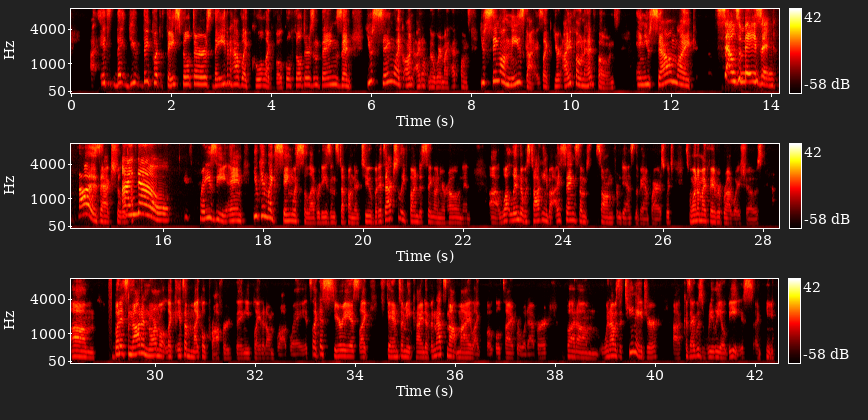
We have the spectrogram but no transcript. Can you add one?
it's they you they put face filters. They even have like cool like vocal filters and things. And you sing like on i don't know where my headphones you sing on these guys like your iphone headphones and you sound like sounds amazing. Does actually. I know. It's crazy. And you can like sing with celebrities and stuff on there too but it's actually fun to sing on your own. And uh, what Linda was talking about, I sang some song from Dance of the Vampires, which is one of my favorite Broadway shows. Um, but it's not a normal like it's a Michael Crawford thing. He played it on Broadway. It's like a serious like phantomy kind of, and that's not my like vocal type or whatever. But um, when I was a teenager, because uh, I was really obese, I mean,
